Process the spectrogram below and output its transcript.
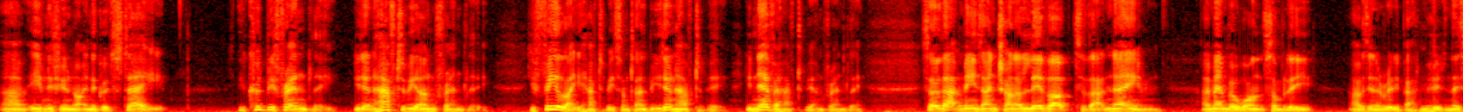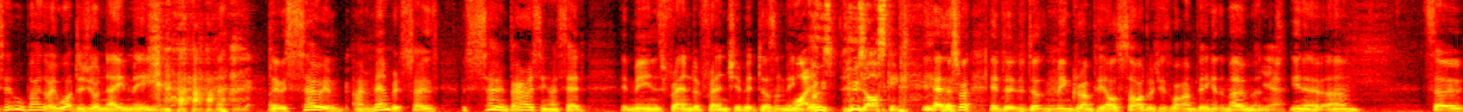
um, even if you're not in a good state. You could be friendly. You don't have to be unfriendly. You feel like you have to be sometimes, but you don't have to be. You never have to be unfriendly. So that means I'm trying to live up to that name. I remember once somebody, I was in a really bad mood, and they said, "Oh, by the way, what does your name mean?" and it was so. I remember it so. It was so embarrassing. I said, "It means friend of friendship. It doesn't mean." What? Who's, who's asking? yeah, that's right. It, it, doesn't mean grumpy old sod, which is what I'm being at the moment. Yeah. You know. Um, so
